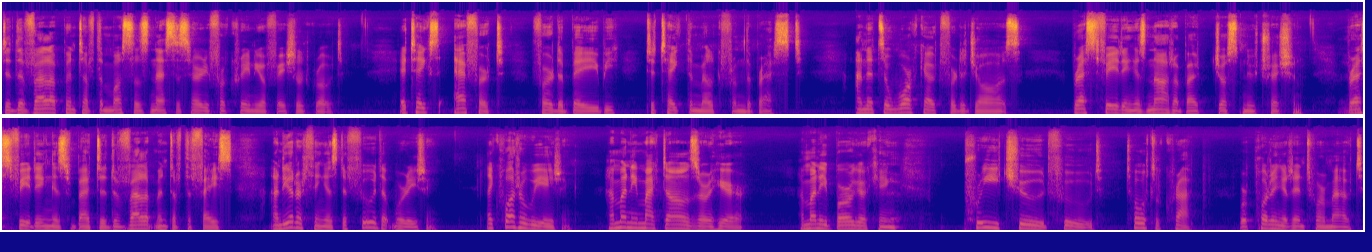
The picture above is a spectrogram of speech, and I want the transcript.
the development of the muscles necessary for craniofacial growth. It takes effort for the baby to take the milk from the breast, and it's a workout for the jaws. Breastfeeding is not about just nutrition. Breastfeeding is about the development of the face. And the other thing is the food that we're eating. Like, what are we eating? How many McDonald's are here? How many Burger King? Pre chewed food, total crap. We're putting it into our mouth.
